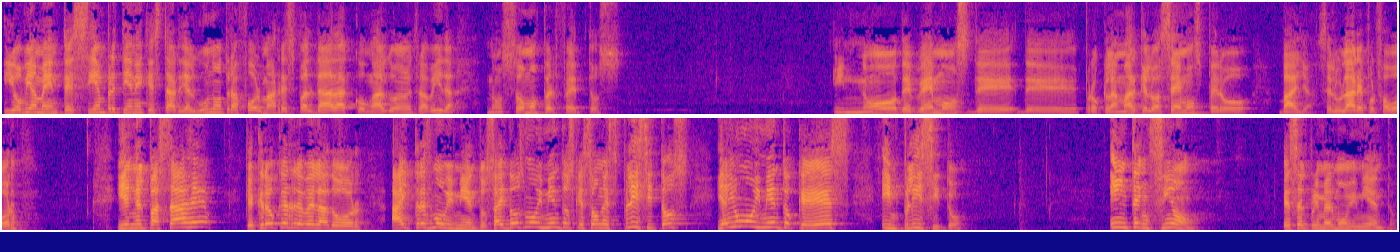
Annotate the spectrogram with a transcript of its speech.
Y obviamente siempre tiene que estar de alguna otra forma respaldada con algo de nuestra vida. No somos perfectos y no debemos de proclamar que lo hacemos, pero vaya, celulares por favor. Y en el pasaje que creo que es revelador, hay tres movimientos. Hay dos movimientos que son explícitos y hay un movimiento que es implícito. Intención es el primer movimiento.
